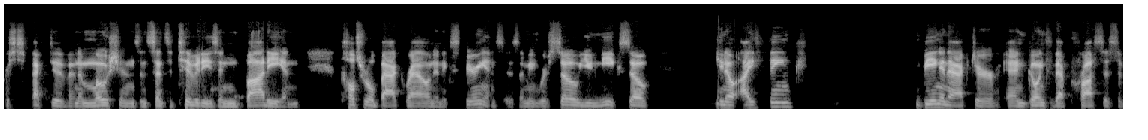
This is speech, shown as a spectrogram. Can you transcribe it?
perspective and emotions and sensitivities and body and cultural background and experiences. I mean, we're so unique. So, you know, I think being an actor and going through that process of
